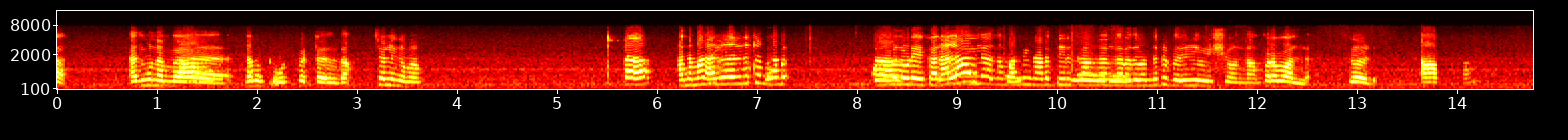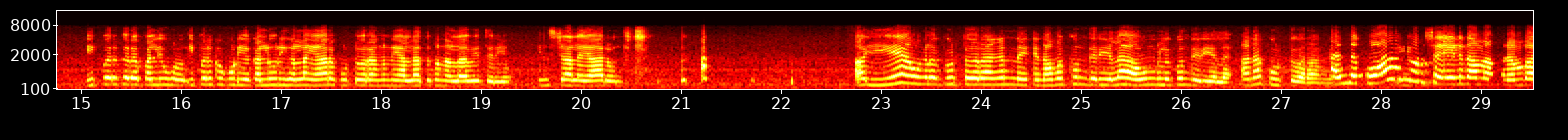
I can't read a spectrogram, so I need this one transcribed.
அதுவும் நம்ம நமக்கு உட்பட்டதுதான். சொல்லுங்க மேம் அந்த மாதிரி அது வந்துட்டு உங்களுடைய நல்லா கல்லூரியில அந்த மாதிரி நடத்தி இருக்காங்கங்கிறது வந்துட்டு பெரிய விஷயம் தான் பரவாயில்ல குட். இப்ப இருக்கிற பள்ளி இப்ப இருக்கக்கூடிய கல்லூரிகள்லாம் யார கூட்டு வராங்கன்னு எல்லாத்துக்கும் நல்லாவே தெரியும். இன்ஸ்டால யார் வந்துட்டு? ஏன் அவங்கள கூட்டு வராங்கன்னு நமக்கும் தெரியல அவங்களுக்கும் தெரியல. ஆனா கூட்டு வராங்க. அந்த கோயம்புத்தூர் சைடு தான் மேம் ரொம்ப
